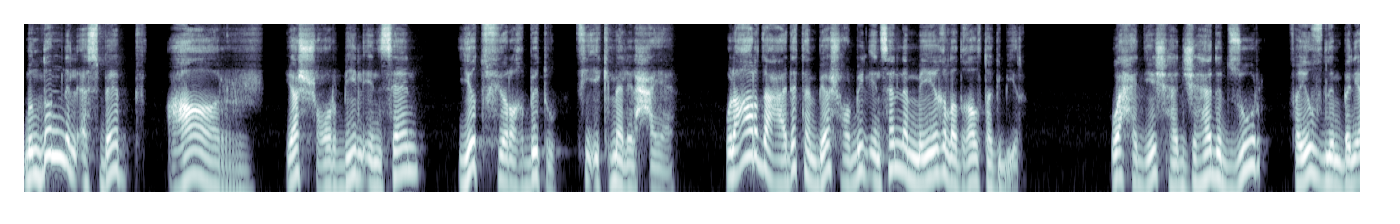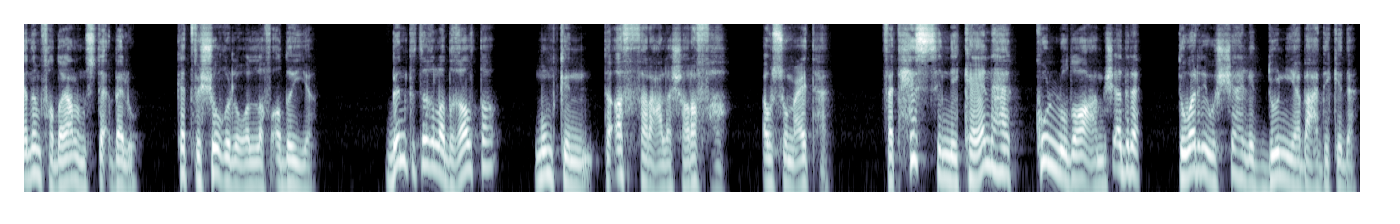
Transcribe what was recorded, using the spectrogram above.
من ضمن الأسباب عار يشعر به الإنسان يطفي رغبته في إكمال الحياة. والعار ده عادة بيشعر به الإنسان لما يغلط غلطة كبيرة. واحد يشهد شهادة زور فيظلم بني آدم فضيع له مستقبله كانت في شغل ولا في قضية. بنت تغلط غلطة ممكن تأثر على شرفها أو سمعتها فتحس إن كيانها كله ضاع مش قادرة توري وشها للدنيا بعد كده.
